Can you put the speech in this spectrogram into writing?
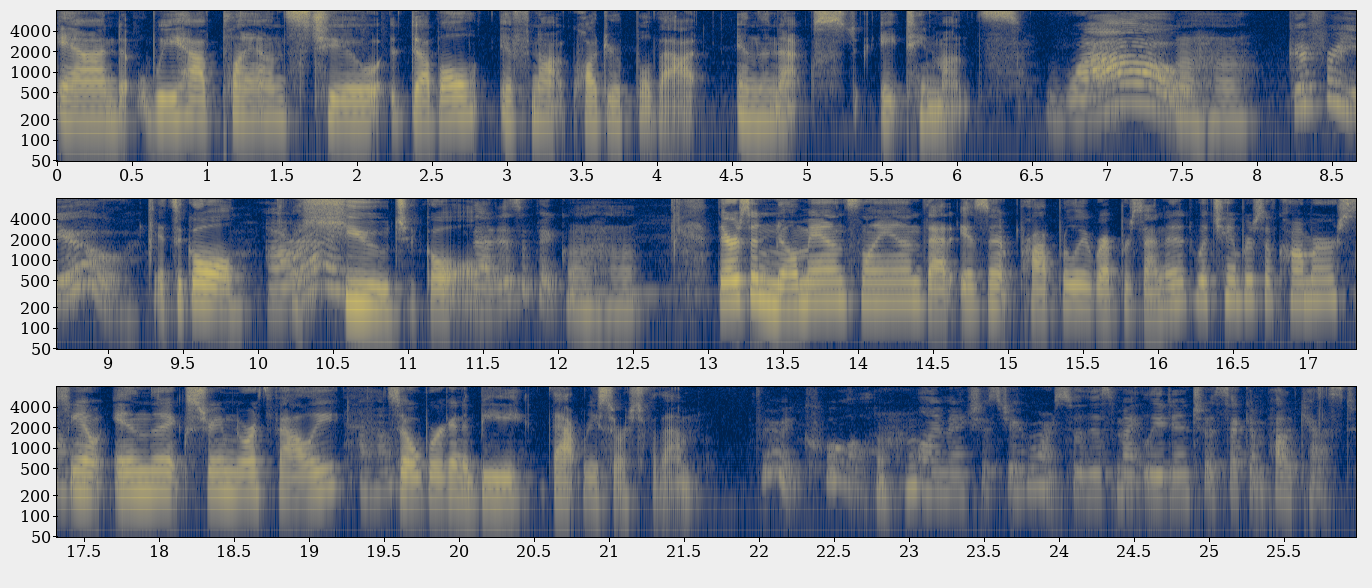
and we have plans to double, if not quadruple that, in the next 18 months. Wow. Mm-hmm. Good for you. It's a goal, All a huge goal. That is a big one. Mm-hmm. There's a no man's land that isn't properly represented with chambers of commerce, uh-huh. you know, in the extreme North Valley. Uh-huh. So we're going to be that resource for them. Mm-hmm. Well, I'm anxious to hear more. So this might lead into a second podcast.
